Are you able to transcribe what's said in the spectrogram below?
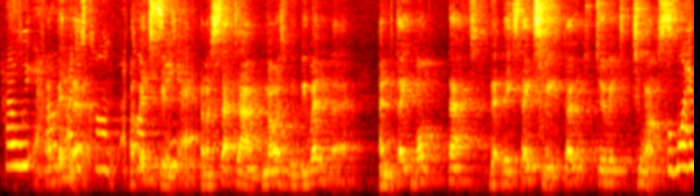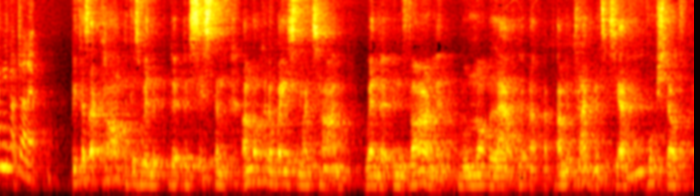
how are we? How, I just can't. I I've can't to see it. and I sat down. And I was, we went there, and they want that. They, they say to me, "Don't do it to us." But why have you not done it? Because I can't, because when the, the, the system, I'm not going to waste my time when the environment will not allow. I, I'm a pragmatist, yeah. Mm-hmm. Fortunately, I've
